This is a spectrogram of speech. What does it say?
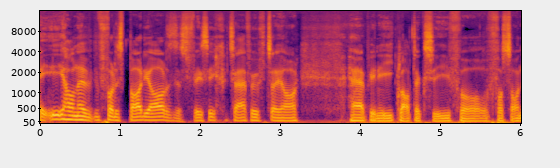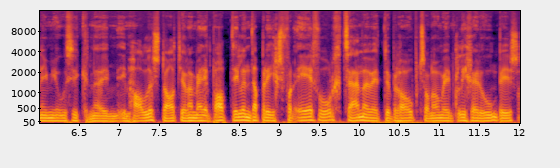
Ich habe vor ein paar Jahren, das ist sicher 10, 15 Jahre bin ich eingeladen von, von Sony Music im, im Hallenstadion. Und meine, Bob Dylan, da brichst du vor Ehrfurcht zusammen, wenn du überhaupt schon noch im gleichen Raum bist.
